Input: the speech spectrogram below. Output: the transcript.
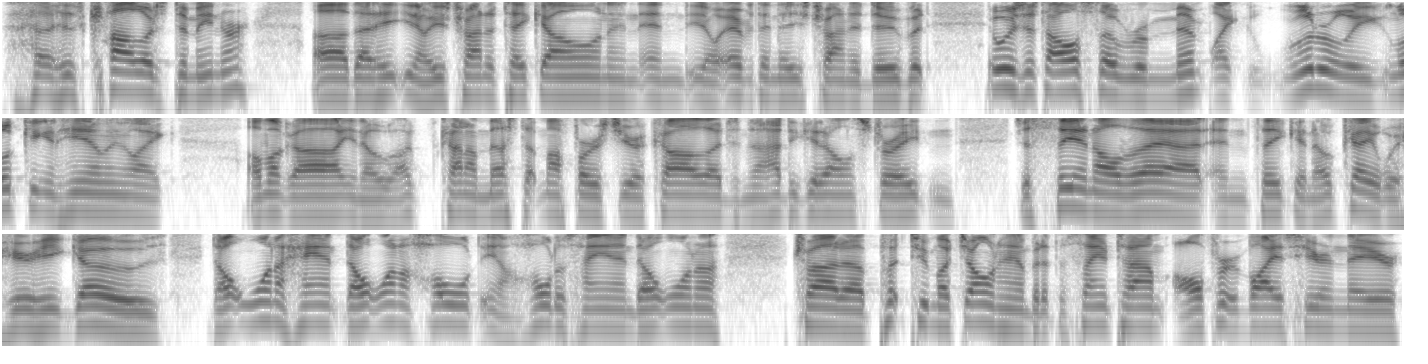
His college demeanor uh, that he you know he's trying to take on and, and you know everything that he's trying to do. But it was just also remember like literally looking at him and like oh my God, you know, I kind of messed up my first year of college and I had to get on straight and just seeing all that and thinking, okay, well here he goes. Don't want to hand, don't want to hold, you know, hold his hand. Don't want to try to put too much on him, but at the same time, offer advice here and there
